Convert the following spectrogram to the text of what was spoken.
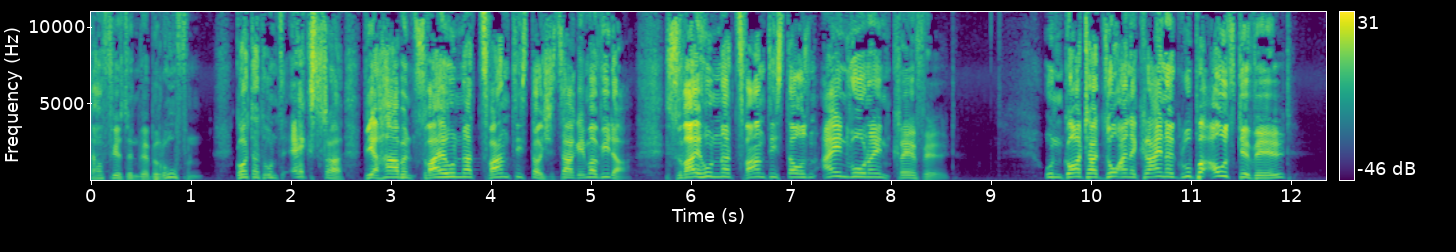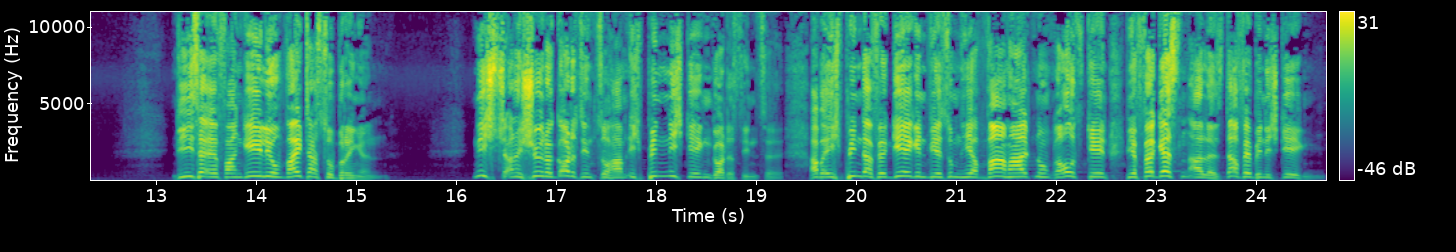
Dafür sind wir berufen. Gott hat uns extra, wir haben 220.000, ich sage immer wieder, 220.000 Einwohner in Krefeld. Und Gott hat so eine kleine Gruppe ausgewählt, dieser Evangelium weiterzubringen. Nicht eine schöne Gottesdienst zu haben. Ich bin nicht gegen Gottesdienste. Aber ich bin dafür gegen, wir zum hier warm halten und rausgehen. Wir vergessen alles. Dafür bin ich gegen.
